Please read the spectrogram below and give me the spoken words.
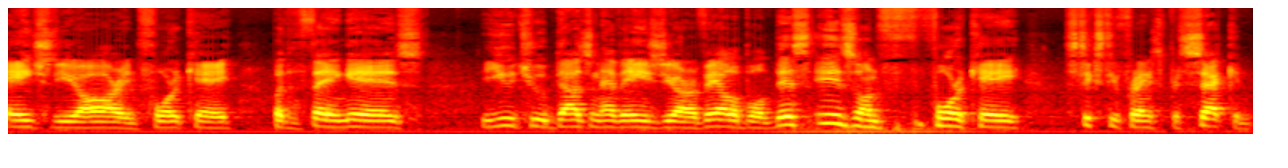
HDR in 4K. But the thing is, YouTube doesn't have HDR available. This is on 4K 60 frames per second.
